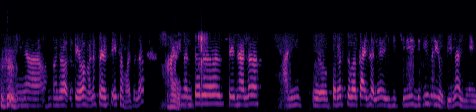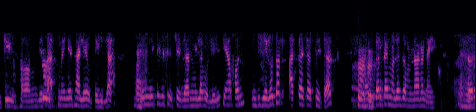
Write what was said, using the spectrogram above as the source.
मग तेव्हा मला ते समजलं. आणि नंतर ते झालं आणि परत तेव्हा काय झालं हिची डिलिव्हरी होती ना नेमकी म्हणजे सात महिने झाले होते हिला. म्हणून मी ते शेजारणीला बोललेली की आपण म्हणजे गेलो तर आताच्याच ह्याच्यात नंतर काय मला जमणार नाही. तर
